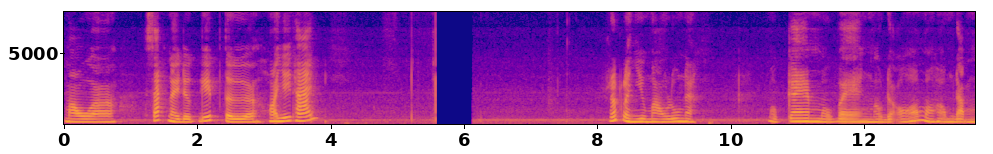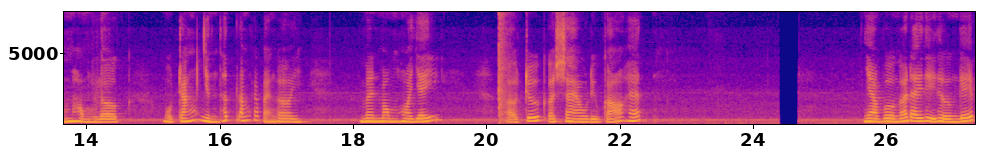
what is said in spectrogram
Màu à, sắc này được ghép từ à, hoa giấy thái. Rất là nhiều màu luôn nè màu cam, màu vàng, màu đỏ, màu hồng đậm, hồng lợt. Màu trắng, nhìn thích lắm các bạn ơi. Mênh mông hoa giấy. Ở trước, ở sau đều có hết. Nhà vườn ở đây thì thường ghép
